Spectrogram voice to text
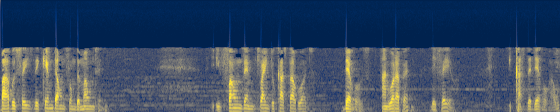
Bible says they came down from the mountain. He found them trying to cast out what? Devils. And what happened? They failed. He cast the devil out.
